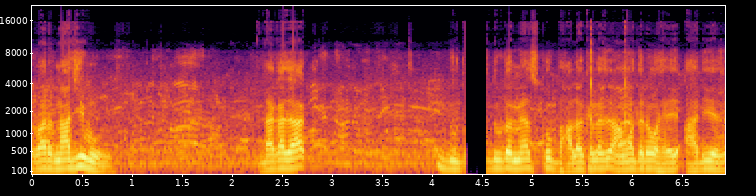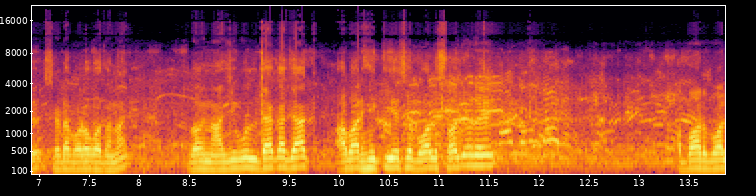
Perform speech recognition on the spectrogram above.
এবার নাজিবুল। দেখা যাক। দুটো দুটো ম্যাচ খুব ভালো খেলেছে, আমাদেরও হারিয়েছে, সেটা বড় কথা নয়। এবং নাজিবুল দেখা যাক, আবার হেঁকিয়েছে বল সজরে। আবার বল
